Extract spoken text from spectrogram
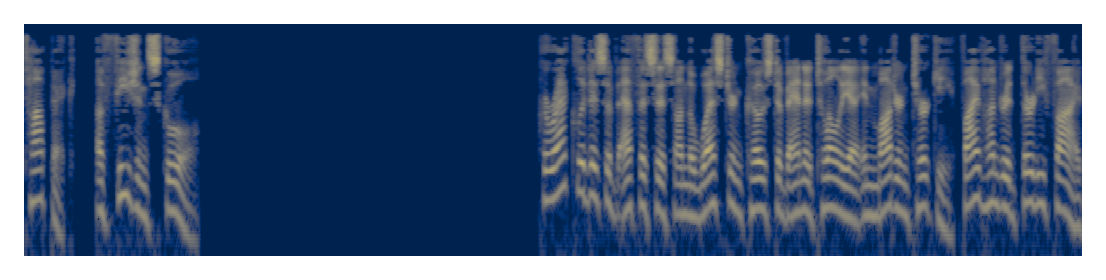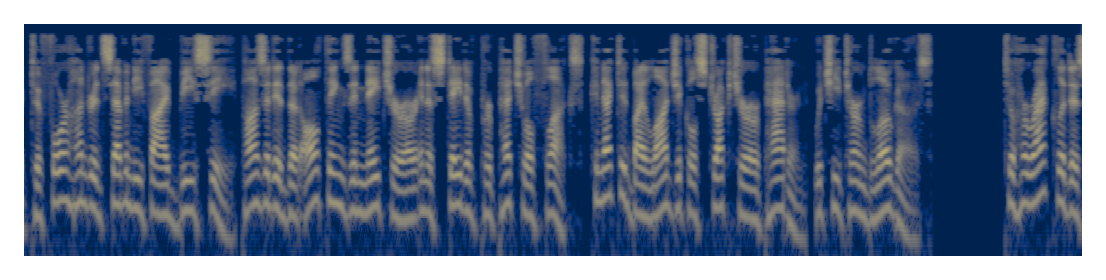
Topic: Ephesian school. Heraclitus of Ephesus on the western coast of Anatolia in modern Turkey 535 BC posited that all things in nature are in a state of perpetual flux, connected by logical structure or pattern, which he termed logos. To Heraclitus,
